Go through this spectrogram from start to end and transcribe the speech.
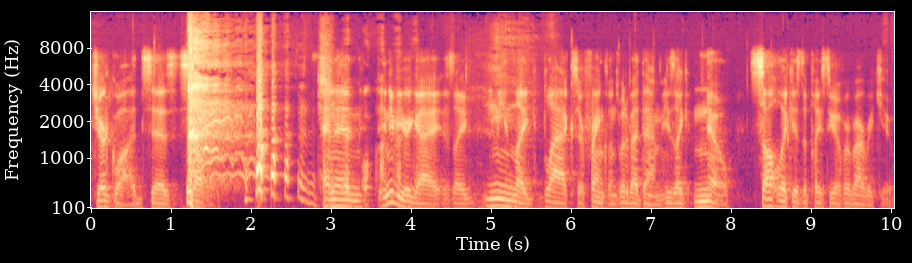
jerkwad says Salt. And then the interviewer guy is like, "You mean like blacks or Franklins? What about them?" He's like, "No, Salt Lick is the place to go for barbecue."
